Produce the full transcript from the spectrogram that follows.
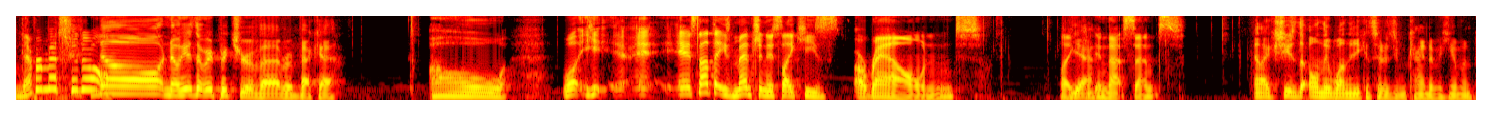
Never mentioned at all. No, no, he has that weird picture of uh, Rebecca. Oh, well, he. It's not that he's mentioned. It's like he's around, like Yeah. in that sense. And like she's the only one that he considers even kind of a human.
